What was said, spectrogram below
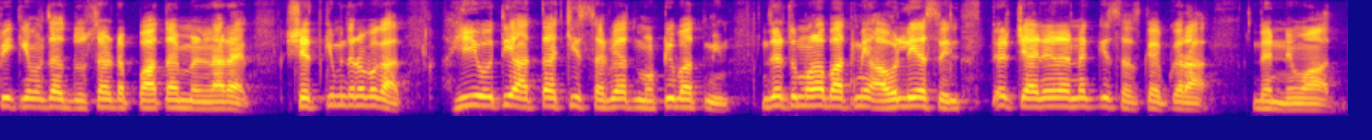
पीक विम्याचा दुसरा टप्पा आता मिळणार आहे. शेतकरी मित्रांनो बघा ही होती आताची सर्वात मोठी बातमी. जर तुम्हाला बातमी आवडली असेल तर चॅनलला नक्की सबस्क्राईब करा. धन्यवाद.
